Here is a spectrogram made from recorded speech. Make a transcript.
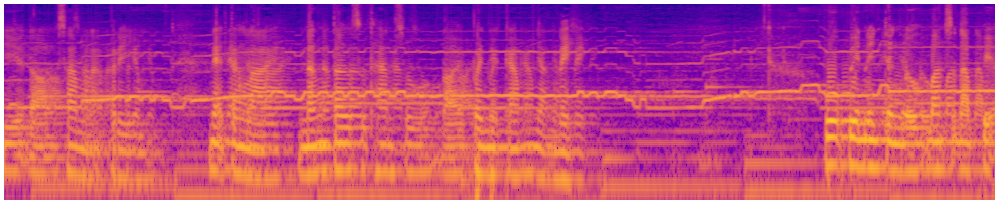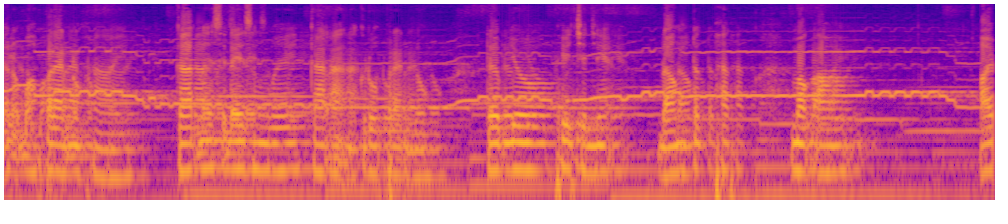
ជាដល់សាមណព្រាហ្មណ៍អ្នកទាំងឡាយនឹងទៅសុឋានសួគ៌ដោយបញ្ញកម្មយ៉ាងនេះពួកពានិញទាំងនោះបានស្ដាប់ពាក្យរបស់ប្រែតនោះហើយ កើតនៅសេចក្តីសង្វេគកាលអនុគ្រោះប្រែតនោះទើបយកភេជ្ជៈដងទឹកផឹកមកឲ្យឲ្យ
